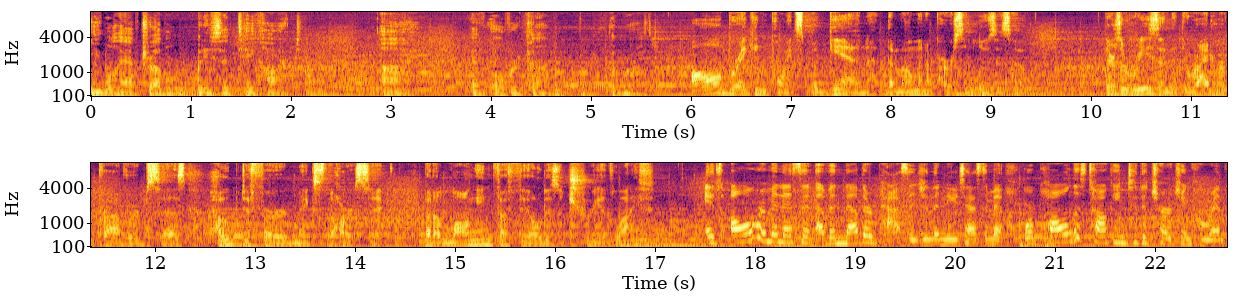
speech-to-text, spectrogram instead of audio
you will have trouble. But He said, Take heart. I have overcome the world. All breaking points begin the moment a person loses hope. There's a reason that the writer of Proverbs says, Hope deferred makes the heart sick, but a longing fulfilled is a tree of life. It's all reminiscent of another passage in the New Testament where Paul is talking to the church in Corinth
